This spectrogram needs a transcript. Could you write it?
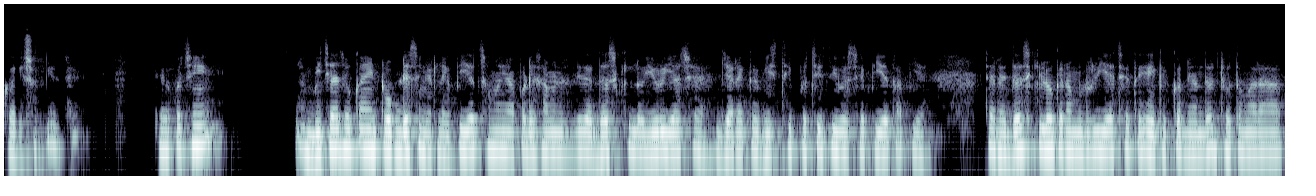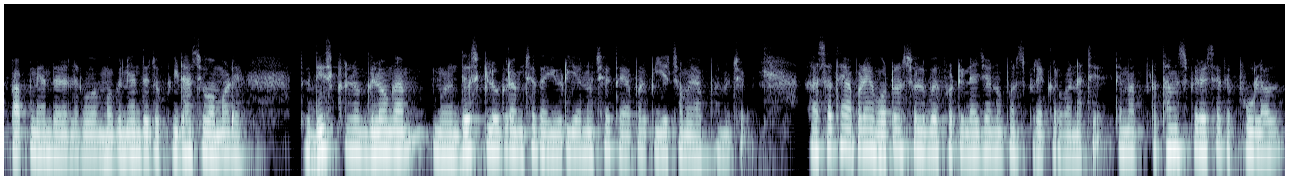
કરી શકીએ છીએ. ત્યાર પછી બીજા જો કાંઈ ટોપ ડ્રેસિંગ એટલે પિયત સમયે આપણે સામાન્ય રીતે દસ કિલો યુરિયા છે, જ્યારે કે વીસથી પચીસ દિવસે પિયત આપીએ ત્યારે દસ કિલોગ્રામ યુરિયા છે તે એક એકરની અંદર જો તમારા પાકની અંદર એટલે કે મગની અંદર જો પીડા જોવા મળે, તો દસ કિલો કિલોગ્રામ, દસ કિલોગ્રામ છે તે યુરિયાનું છે તે આપણે પીએચ સમય આપવાનું છે. આ સાથે આપણે વોટર સોલ્યુબલ ફર્ટિલાઇઝરનો પણ સ્પ્રે કરવાના છે. તેમાં પ્રથમ સ્પ્રે છે તે ફૂલ આવ-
